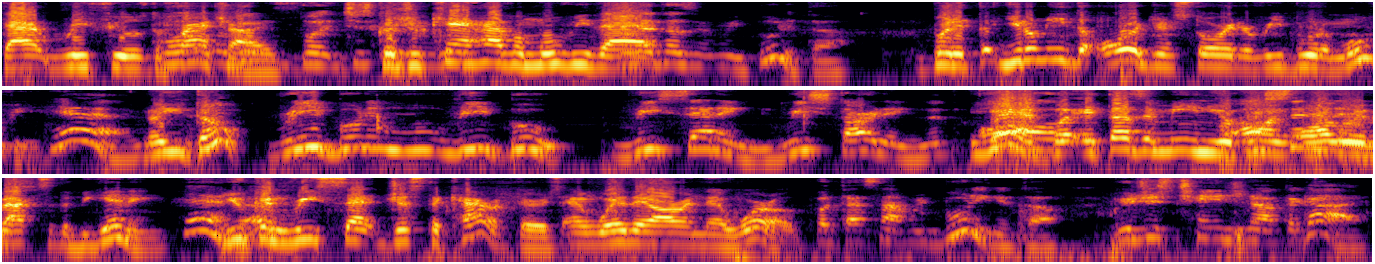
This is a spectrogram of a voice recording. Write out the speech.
That refuels the well, franchise. But, but just Because you can't have a movie that, that, doesn't reboot it though. but it, you don't need the origin story to reboot a movie. Yeah, No, you don't. rebooting, reboot, resetting, restarting. the- Yeah, but it doesn't mean you're all going all the way back to the beginning. Yeah, you can reset just the characters and where they are in their world. but that's not rebooting it though. You're just changing out the guy.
